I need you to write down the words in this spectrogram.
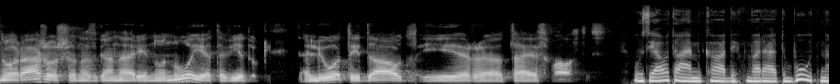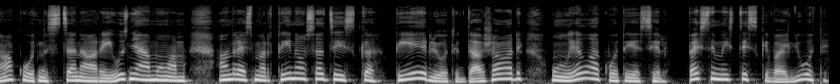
no ražošanas, gan arī no noieta viedokļa ļoti daudz ir tajās valstīs. Uz jautājumu, kādi varētu būt nākotnes scenāriji uzņēmumam, Andrēs Martīnos atzīst, ka tie ir ļoti dažādi un lielākoties ir pesimistiski vai ļoti,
